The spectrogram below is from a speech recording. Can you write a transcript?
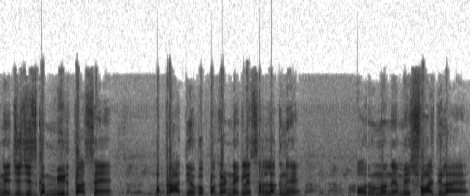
ने जो जिस गंभीरता से अपराधियों को पकड़ने के लिए संलग्न है और उन्होंने हमें विश्वास दिलाया है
